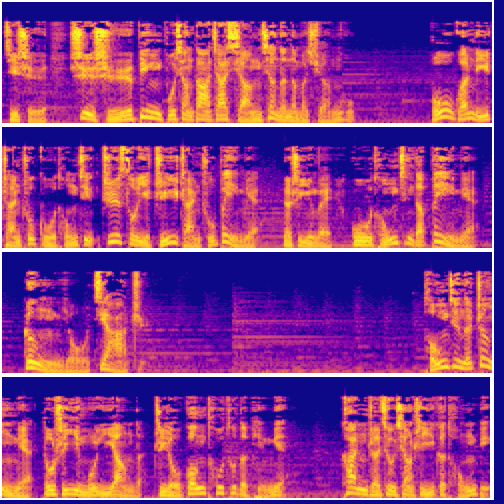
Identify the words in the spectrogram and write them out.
其实事实并不像大家想象的那么玄乎。博物馆里展出古铜镜之所以只展出背面，那是因为古铜镜的背面更有价值。铜镜的正面都是一模一样的，只有光秃秃的平面，看着就像是一个铜饼。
